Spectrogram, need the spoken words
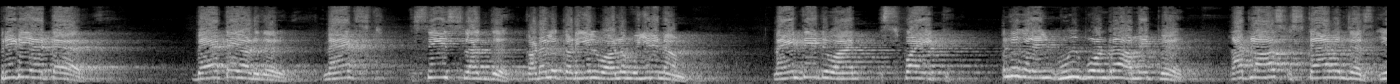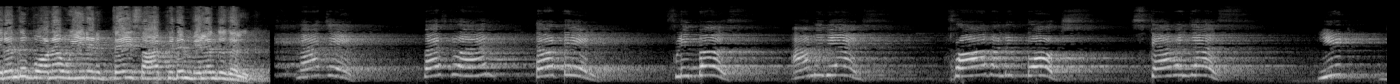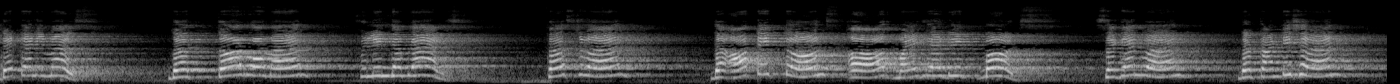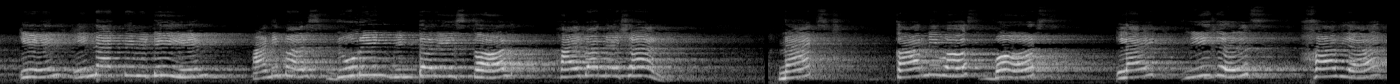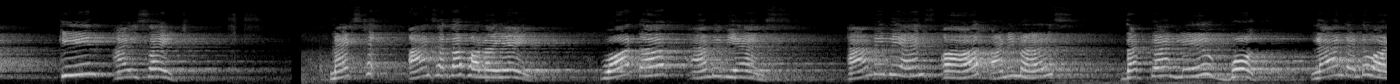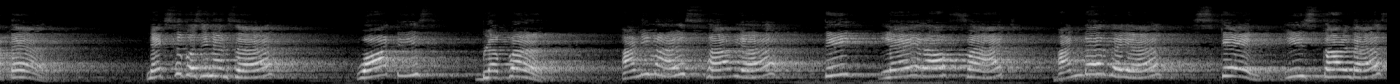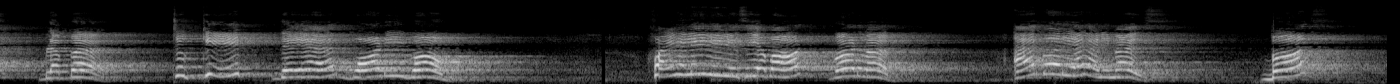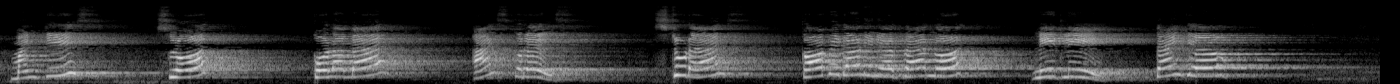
பிரிடியேட்டர் வேட்டையாடுதல். நெக்ஸ்ட் சி ஸ்லக் கடலுக்கடியில் வாழும் உயிரினம். நைன்டி ஒன் ஸ்பைக் விலங்குகளின் முள் போன்ற அமைப்பு. அட்லாஸ் ஸ்கேவஞ்சர்ஸ் இறந்து போன உயிரினத்தை சாப்பிடும் விலங்குகள். Magic first one turtle flippers amphibians frog and toads scavengers eat dead animals the third roman filling the blanks. First one the arctic terns are migratory birds second one the condition in inactivity in animals during winter is called hibernation. Next, carnivorous birds like eagles have a keen eyesight. Next, answer the following. What are amphibians? Amphibians are animals that can live both land and water. Next question answer. What is blubber? Animals have a thick layer of fat under their skin is called as blubber to keep their body warm. Finally, we will see about word verb. Arboreal animals. Birds, monkeys, sloth, koala bear and squirrels. Students, copy down in your fair note neatly. Thank you.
